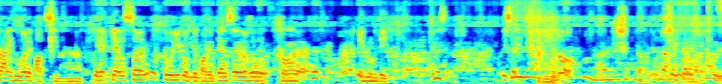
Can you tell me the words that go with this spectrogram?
প্রায় দোকানে পাচ্ছি। এটা ক্যান্সার তৈরি করতে পারে ক্যান্সারের জন্য সহায়ক। এগুলো দেখি। ঠিক আছে এসে হলো আমরা এখানে ঠিক করে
